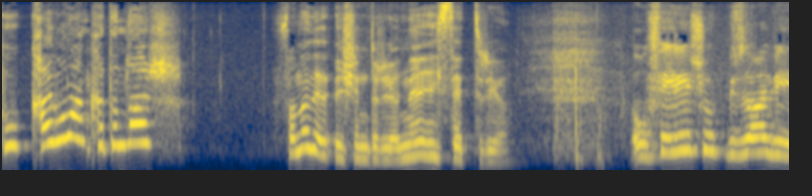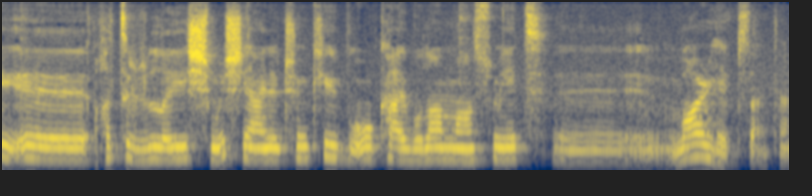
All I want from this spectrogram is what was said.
Bu kaybolan kadınlar sana ne düşündürüyor, ne hissettiriyor? Ofelia çok güzel bir e, hatırlayışmış. Yani çünkü bu o kaybolan masumiyet e, var hep zaten.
